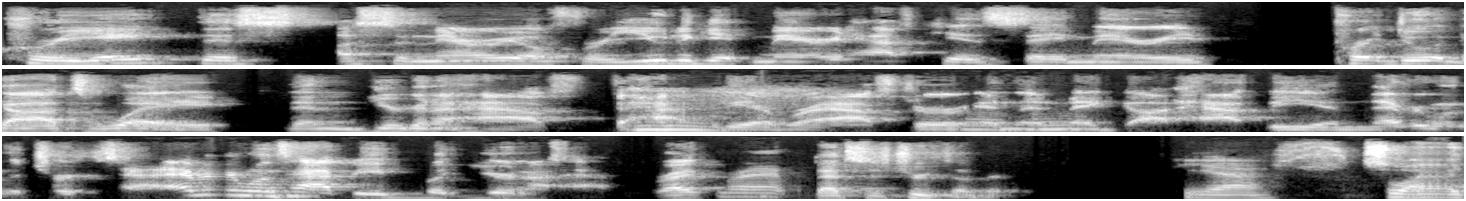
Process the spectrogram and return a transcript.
create this a scenario for you to get married, have kids, stay married, do it God's way, then you're gonna have the mm. happily ever after, mm-hmm. and then mm-hmm. make God happy, and everyone in the church is happy. Everyone's happy, but you're not happy, right? Right. That's the truth of it. Yes. So I,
